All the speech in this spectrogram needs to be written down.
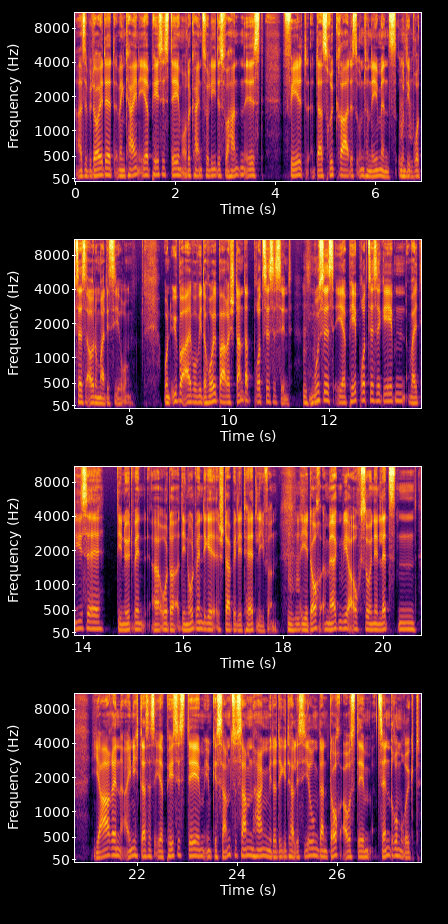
Also bedeutet, wenn kein ERP-System oder kein solides vorhanden ist, fehlt das Rückgrat des Unternehmens und die mhm. Prozessautomatisierung. Und überall, wo wiederholbare Standardprozesse sind, mhm. muss es ERP-Prozesse geben, weil diese die, notwend äh, oder die notwendige Stabilität liefern. Mhm. Jedoch merken wir auch so in den letzten Jahren eigentlich, dass das ERP-System im Gesamtzusammenhang mit der Digitalisierung dann doch aus dem Zentrum rückt.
